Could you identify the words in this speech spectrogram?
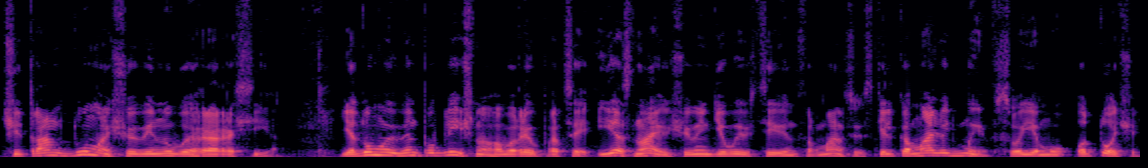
чи Трамп думає, що війну виграє Росія. Я думаю, він публічно говорив про це, і я знаю, що він ділив цією інформацією з кількома людьми в своєму оточенні,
